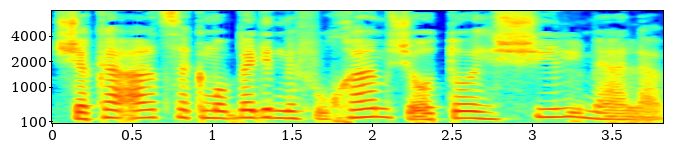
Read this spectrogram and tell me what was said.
שקע ארצה כמו בגד מפוחם שאותו השיל מעליו.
